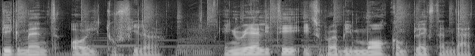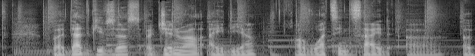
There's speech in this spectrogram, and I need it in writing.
pigment oil to filler. In reality, it's probably more complex than that, but that gives us a general idea of what's inside a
